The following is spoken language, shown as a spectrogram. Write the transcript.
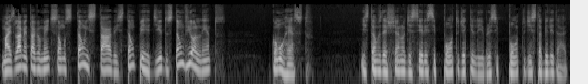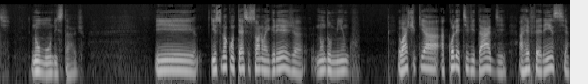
Mas, lamentavelmente, somos tão instáveis, tão perdidos, tão violentos como o resto. Estamos deixando de ser esse ponto de equilíbrio, esse ponto de estabilidade num mundo instável. E isso não acontece só numa igreja, num domingo. Eu acho que a, a coletividade, a referência,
